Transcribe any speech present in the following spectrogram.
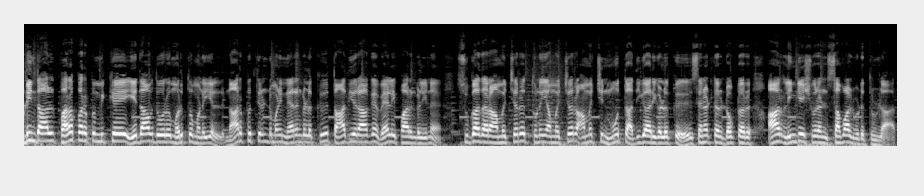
முடிந்தால் பரபரப்பு மிக்க ஏதாவது ஒரு மருத்துவமனையில் நாற்பத்தி இரண்டு மணி நேரங்களுக்கு தாதியராக வேலை பாருங்கள் என சுகாதார அமைச்சர் துணை அமைச்சர் அமைச்சின் மூத்த அதிகாரிகளுக்கு செனட்டர் டாக்டர் ஆர். லிங்கேஸ்வரன் சவால் விடுத்துள்ளார்.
